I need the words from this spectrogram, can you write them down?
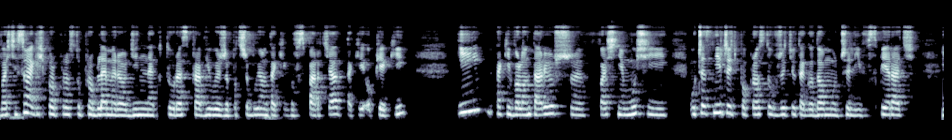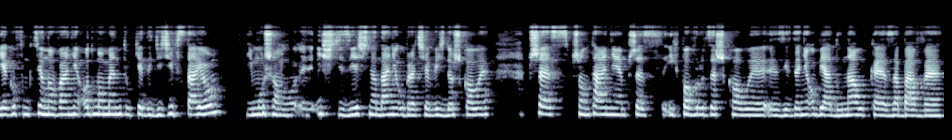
właśnie są jakieś po prostu problemy rodzinne, które sprawiły, że potrzebują takiego wsparcia, takiej opieki. I taki wolontariusz właśnie musi uczestniczyć po prostu w życiu tego domu, czyli wspierać jego funkcjonowanie od momentu, kiedy dzieci wstają i muszą y, iść, zjeść śniadanie, ubrać się, wyjść do szkoły, przez sprzątanie, przez ich powrót ze szkoły, y, zjedzenie obiadu, naukę, zabawę,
